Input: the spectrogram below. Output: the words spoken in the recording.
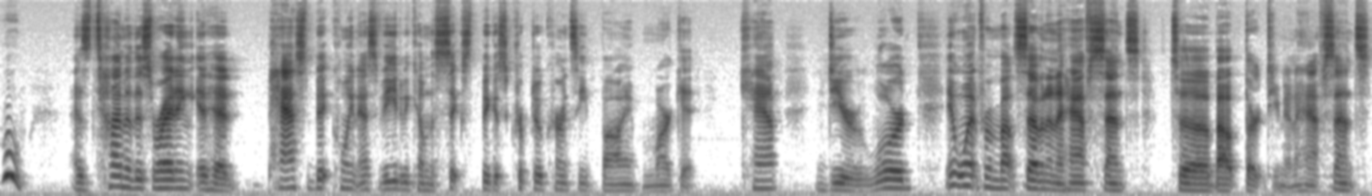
Woo! As time of this writing, it had passed Bitcoin SV to become the sixth biggest cryptocurrency by market cap. Dear Lord, it went from about seven and a half cents to about 13 and a half cents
